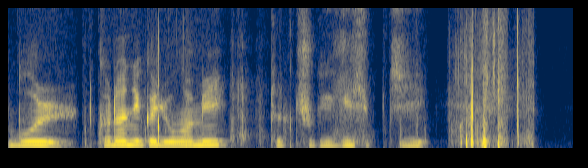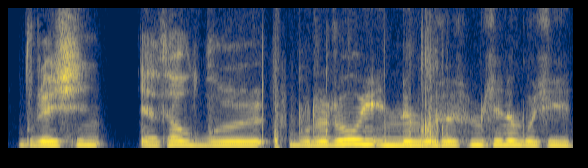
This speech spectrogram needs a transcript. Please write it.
물. 그러니까 용암이 더 죽이기 쉽지. 물의 신에서 물, 물으로 있는 곳에 숨 쉬는 곳이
